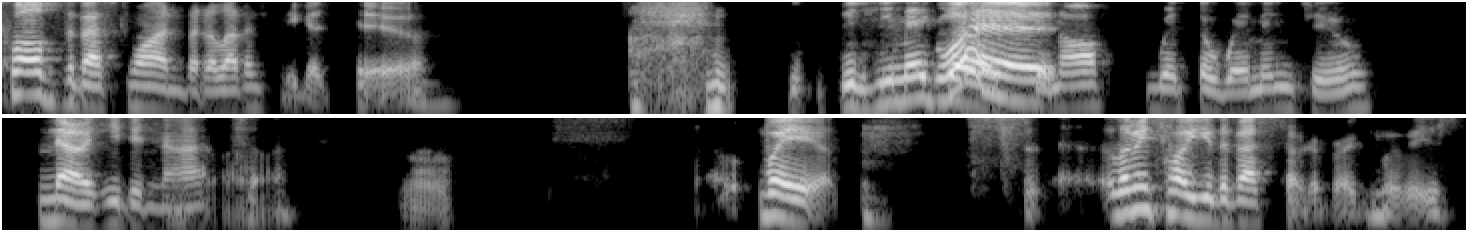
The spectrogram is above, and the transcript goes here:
12's the best one, but 11's pretty good too. Did he make What? the spin-off with the women too? No, he did not. No. Wait, s- let me tell you the best Soderbergh movies.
